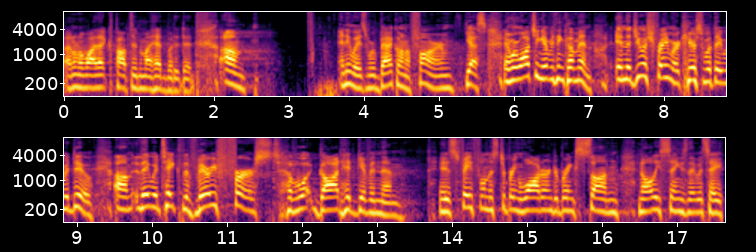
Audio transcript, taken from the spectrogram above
I don't know why that popped into my head, but it did. Um, Anyways, we're back on a farm. Yes. And we're watching everything come in. In the Jewish framework, here's what they would do um, they would take the very first of what God had given them his faithfulness to bring water and to bring sun and all these things. And they would say,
